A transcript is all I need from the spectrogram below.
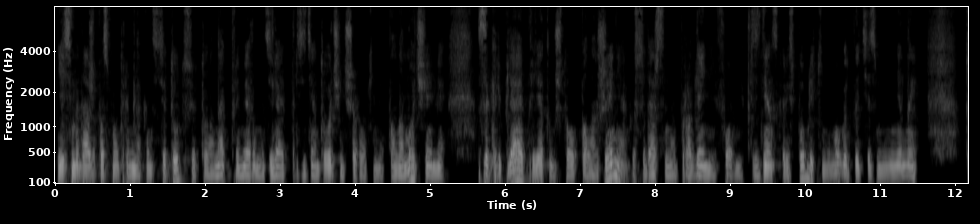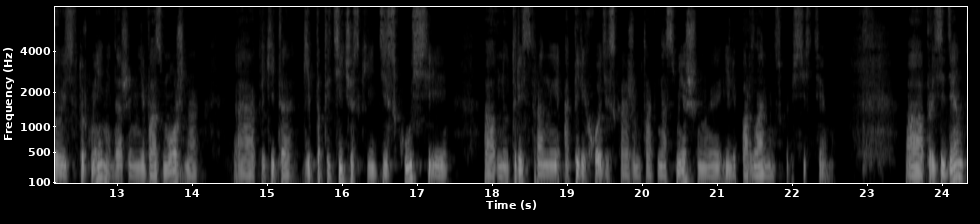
Если мы даже посмотрим на Конституцию, то она, к примеру, наделяет президента очень широкими полномочиями, закрепляя при этом, что положения о государственном управлении в форме президентской республики не могут быть изменены. То есть в Туркмении даже невозможно э, какие-то гипотетические дискуссии внутри страны о переходе, скажем так, на смешанную или парламентскую систему. А, президент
